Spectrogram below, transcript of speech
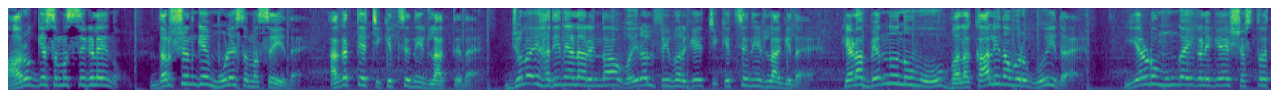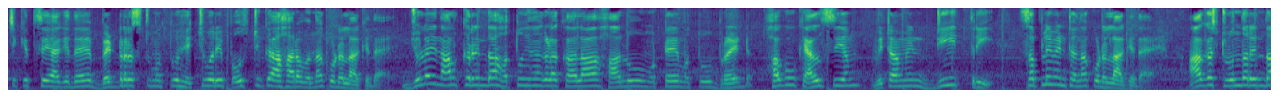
ಆರೋಗ್ಯ ಸಮಸ್ಯೆಗಳೇನು? ದರ್ಶನ್ಗೆ ಮೂಳೆ ಸಮಸ್ಯೆ ಇದೆ. ಅಗತ್ಯ ಚಿಕಿತ್ಸೆ ನೀಡಲಾಗ್ತಿದೆ. ಜುಲೈ ಹದಿನೇಳರಿಂದ ವೈರಲ್ ಫೀವರ್ಗೆ ಚಿಕಿತ್ಸೆ ನೀಡಲಾಗಿದೆ. ಕೆಳ ಬೆನ್ನು ನೋವು ಬಲಕಾಲಿನವರೆಗೂ ಇದೆ. ಎರಡು ಮುಂಗೈಗಳಿಗೆ ಶಸ್ತ್ರಚಿಕಿತ್ಸೆಯಾಗಿದೆ. ಬೆಡ್ ರೆಸ್ಟ್ ಮತ್ತು ಹೆಚ್ಚುವರಿ ಪೌಷ್ಟಿಕ ಆಹಾರವನ್ನು ಕೊಡಲಾಗಿದೆ. ಜುಲೈ ನಾಲ್ಕರಿಂದ ಹತ್ತು ದಿನಗಳ ಕಾಲ ಹಾಲು, ಮೊಟ್ಟೆ ಮತ್ತು ಬ್ರೆಡ್ ಹಾಗೂ calcium, vitamin D three supplement ಅನ್ನು ಕೊಡಲಾಗಿದೆ. ಆಗಸ್ಟ್ ಒಂದರಿಂದ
